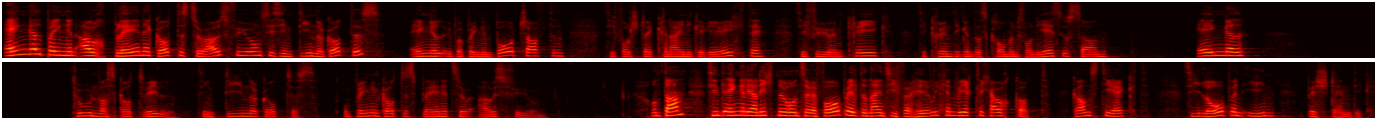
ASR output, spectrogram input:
Engel bringen auch Pläne Gottes zur Ausführung. Sie sind Diener Gottes. Engel überbringen Botschaften. Sie vollstrecken einige Gerichte. Sie führen Krieg. Sie kündigen das Kommen von Jesus an. Engel tun, was Gott will, sind Diener Gottes und bringen Gottes Pläne zur Ausführung. Und dann sind Engel ja nicht nur unsere Vorbilder, nein, sie verherrlichen wirklich auch Gott, ganz direkt. Sie loben ihn beständig.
